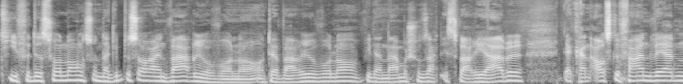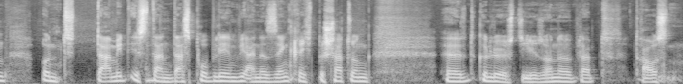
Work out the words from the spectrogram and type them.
Tiefe des Volants und da gibt es auch ein Vario-Volant. Und der Vario-Volant, wie der Name schon sagt, ist variabel. Der kann ausgefahren werden und damit ist dann das Problem wie eine Senkrechtbeschattung äh, gelöst. Die Sonne bleibt draußen.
